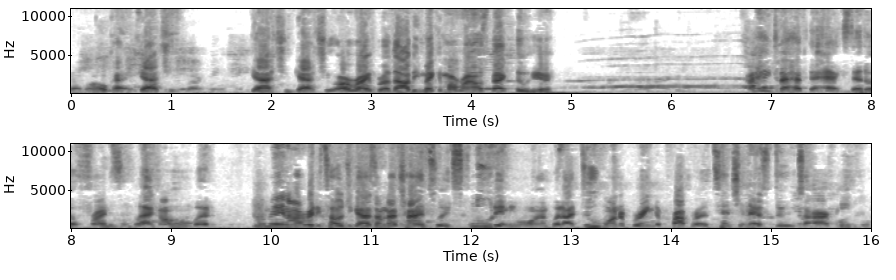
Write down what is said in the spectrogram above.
Okay, got you. Got you, got you. All right, brother. I'll be making my rounds back through here. I hate that I have to ask that up front. Is it black on? But I mean, I already told you guys I'm not trying to exclude anyone, but I do want to bring the proper attention that's due to our people.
